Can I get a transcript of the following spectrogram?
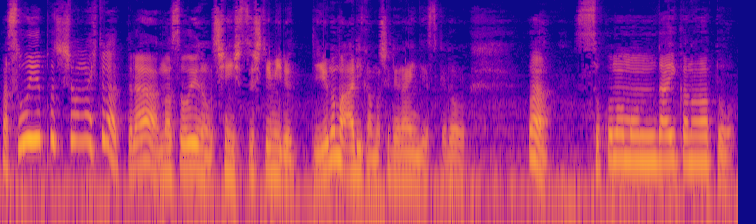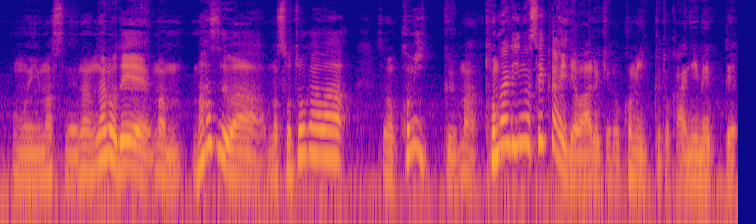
まあ、そういうポジションの人だったら、まあ、そういうのを進出してみるっていうのもありかもしれないんですけど、まあ、そこの問題かなと思いますね。なので、まあ、まずは、ま、外側、そのコミック、まあ、隣の世界ではあるけど、コミックとかアニメって。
